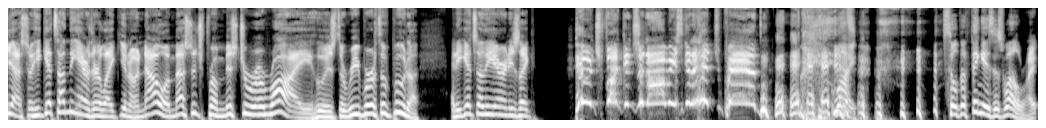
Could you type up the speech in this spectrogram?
Yeah, so he gets on the air. They're like, you know, now a message from Mr. Arai, who is the rebirth of Buddha. And he gets on the air and he's like, huge fucking tsunami's going to hit Japan. right. so the thing is, as well, right?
